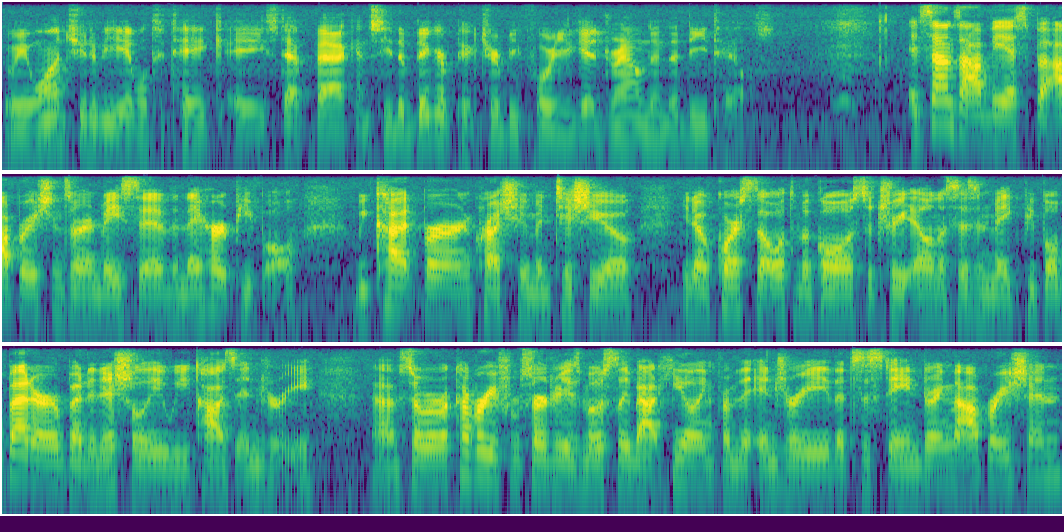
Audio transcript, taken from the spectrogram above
We want you to be able to take a step back and see the bigger picture before you get drowned in the details. It sounds obvious, but operations are invasive and they hurt people. We cut, burn, crush human tissue. You know, of course, the ultimate goal is to treat illnesses and make people better, but initially we cause injury. Um, so, a recovery from surgery is mostly about healing from the injury that's sustained during the operation,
